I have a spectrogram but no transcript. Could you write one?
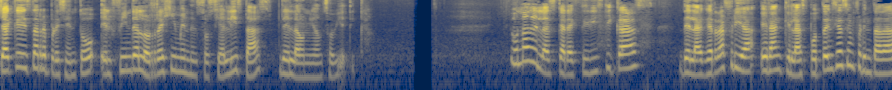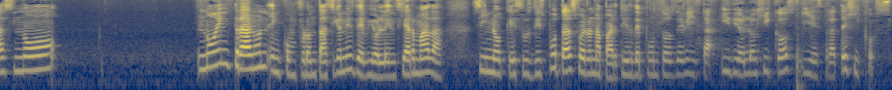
ya que ésta representó el fin de los regímenes socialistas de la Unión Soviética. Una de las características de la Guerra Fría eran que las potencias enfrentadas no no entraron en confrontaciones de violencia armada, sino que sus disputas fueron a partir de puntos de vista ideológicos y estratégicos.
